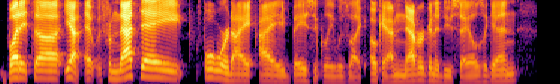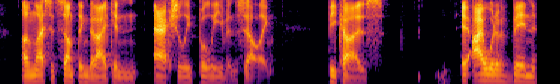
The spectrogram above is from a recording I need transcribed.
but it uh yeah it, from that day forward i i basically was like okay i'm never gonna do sales again unless it's something that i can actually believe in selling. Because it, i would have been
